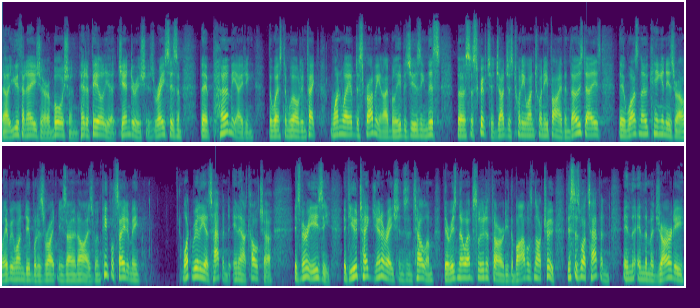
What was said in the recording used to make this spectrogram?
uh, euthanasia, abortion, pedophilia, gender issues, racism, they're permeating the Western world. In fact, one way of describing it, I believe, is using this verse of Scripture, Judges 21 25. In those days, there was no king in Israel. Everyone did what is right in his own eyes. When people say to me, What really has happened in our culture it's very easy. If you take generations and tell them there is no absolute authority, the Bible's not true, this is what's happened in the, in the majority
